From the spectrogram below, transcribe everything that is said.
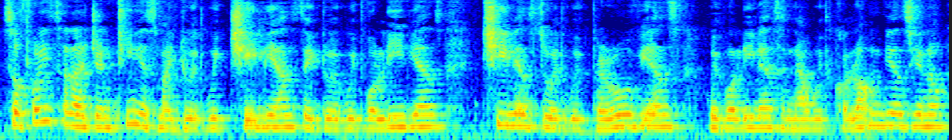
So, for instance, Argentinians might do it with Chileans, they do it with Bolivians, Chileans do it with Peruvians, with Bolivians, and now with Colombians. You know,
